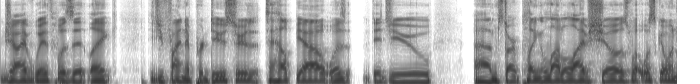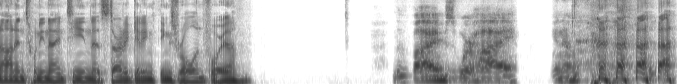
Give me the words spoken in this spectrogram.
jive with was it like did you find a producer to help you out was did you um, start playing a lot of live shows what was going on in 2019 that started getting things rolling for you The vibes were high, you know.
